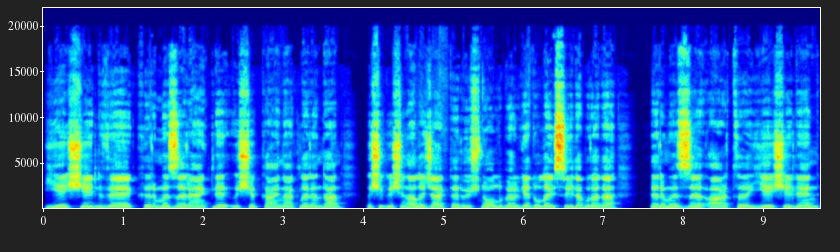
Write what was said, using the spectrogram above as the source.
yeşil ve kırmızı renkli ışık kaynaklarından ışık ışın alacaktır 3 nolu bölge dolayısıyla burada kırmızı artı yeşilin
